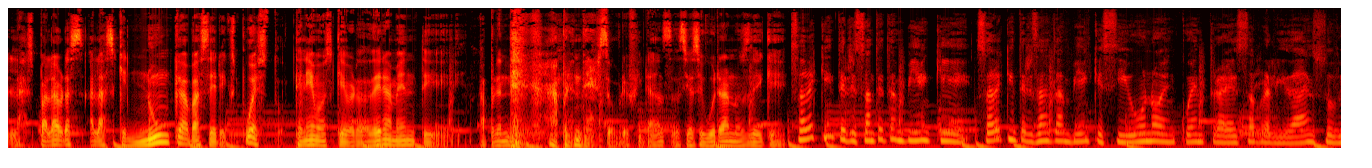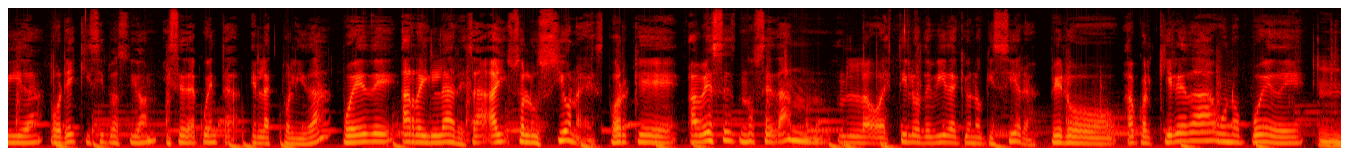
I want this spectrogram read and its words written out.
las palabras a las que nunca va a ser expuesto. Tenemos que verdaderamente aprender, aprender sobre finanzas y asegurarnos de que ¿Sabes qué interesante también que sabes qué interesante también que si uno encuentra esa realidad en su vida por X situación y se da cuenta en la actualidad puede arreglar, o sea, hay eso, porque a veces no se dan los estilos de vida que uno quisiera, pero a cualquier edad uno puede mm,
